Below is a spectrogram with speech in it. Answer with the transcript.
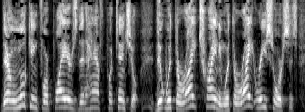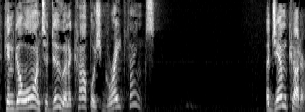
They're looking for players that have potential, that with the right training, with the right resources, can go on to do and accomplish great things. A gem cutter,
